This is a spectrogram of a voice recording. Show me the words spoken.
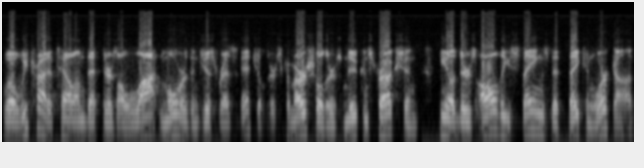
Well, we try to tell them that there's a lot more than just residential. There's commercial, there's new construction, you know, there's all these things that they can work on.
